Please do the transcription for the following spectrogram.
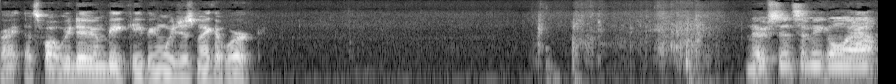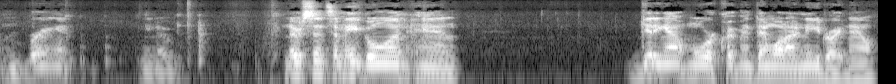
Right? That's what we do in beekeeping. We just make it work. No sense in me going out and bringing, you know, no sense in me going and getting out more equipment than what I need right now.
